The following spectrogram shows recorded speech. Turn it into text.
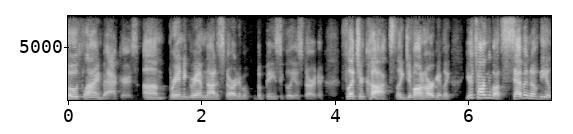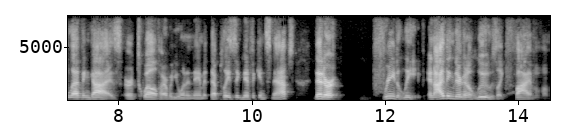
both linebackers. Um, Brandon Graham, not a starter, but, but basically a starter. Fletcher Cox, like Javon Hargrave. Like you're talking about seven of the 11 guys, or 12, however you want to name it, that play significant snaps that are free to leave, and I think they're going to lose like five of them.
